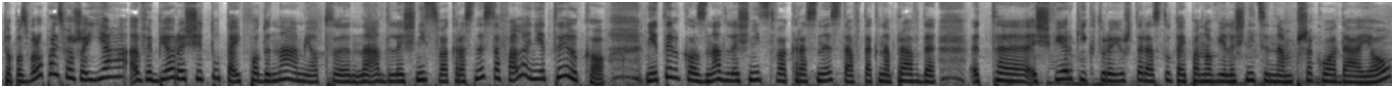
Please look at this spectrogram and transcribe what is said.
to pozwolą Państwo, że ja wybiorę się tutaj pod namiot Nadleśnictwa Krasnystaw, ale nie tylko. Nie tylko z Nadleśnictwa Krasnystaw tak naprawdę te świerki, które już teraz tutaj panowie leśnicy nam przekładają.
